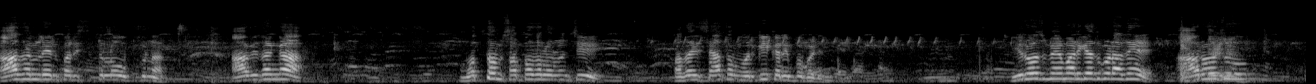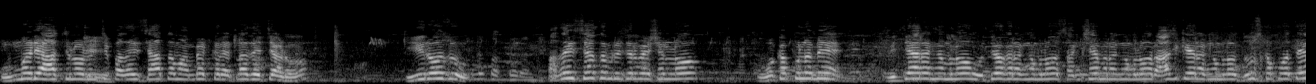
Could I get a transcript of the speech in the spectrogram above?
కాదని లేని పరిస్థితుల్లో ఒప్పుకున్నారు. ఆ విధంగా మొత్తం సంపదల నుంచి పదహైదు శాతం వర్గీకరింపబడింది. ఈరోజు మేము అడిగేది కూడా అదే. ఆ రోజు ఉమ్మడి ఆస్తిలో నుంచి పదహైదు శాతం అంబేద్కర్ ఎట్లా తెచ్చాడో ఈరోజు పదహైదు శాతం రిజర్వేషన్లో ఒక కులమే విద్యారంగంలో ఉద్యోగ రంగంలో సంక్షేమ రంగంలో రాజకీయ రంగంలో దూసుకపోతే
